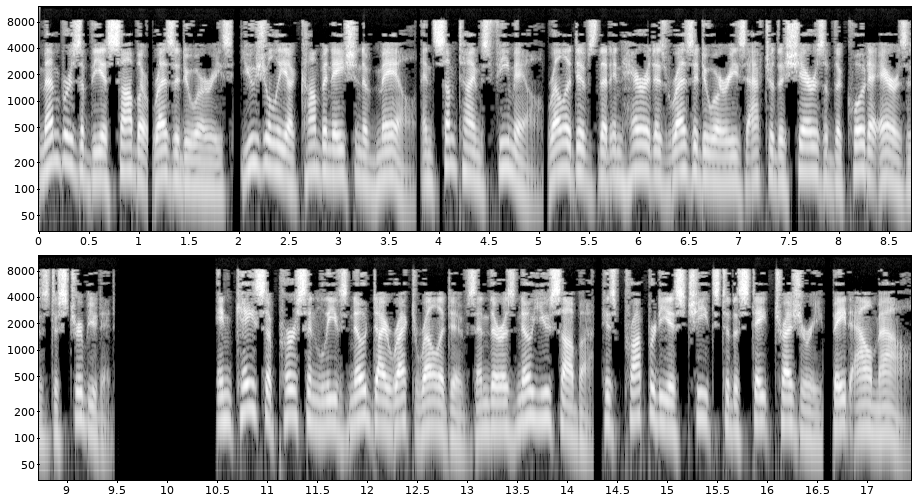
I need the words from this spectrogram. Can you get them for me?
Members of the asaba residuaries, usually a combination of male and sometimes female relatives that inherit as residuaries after the shares of the quota heirs is distributed. In case a person leaves no direct relatives and there is no asaba, his property escheats to the state treasury, Bayt al-Mal.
